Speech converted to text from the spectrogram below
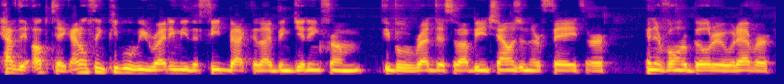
have the uptake. I don't think people would be writing me the feedback that I've been getting from people who read this about being challenged in their faith or in their vulnerability or whatever.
